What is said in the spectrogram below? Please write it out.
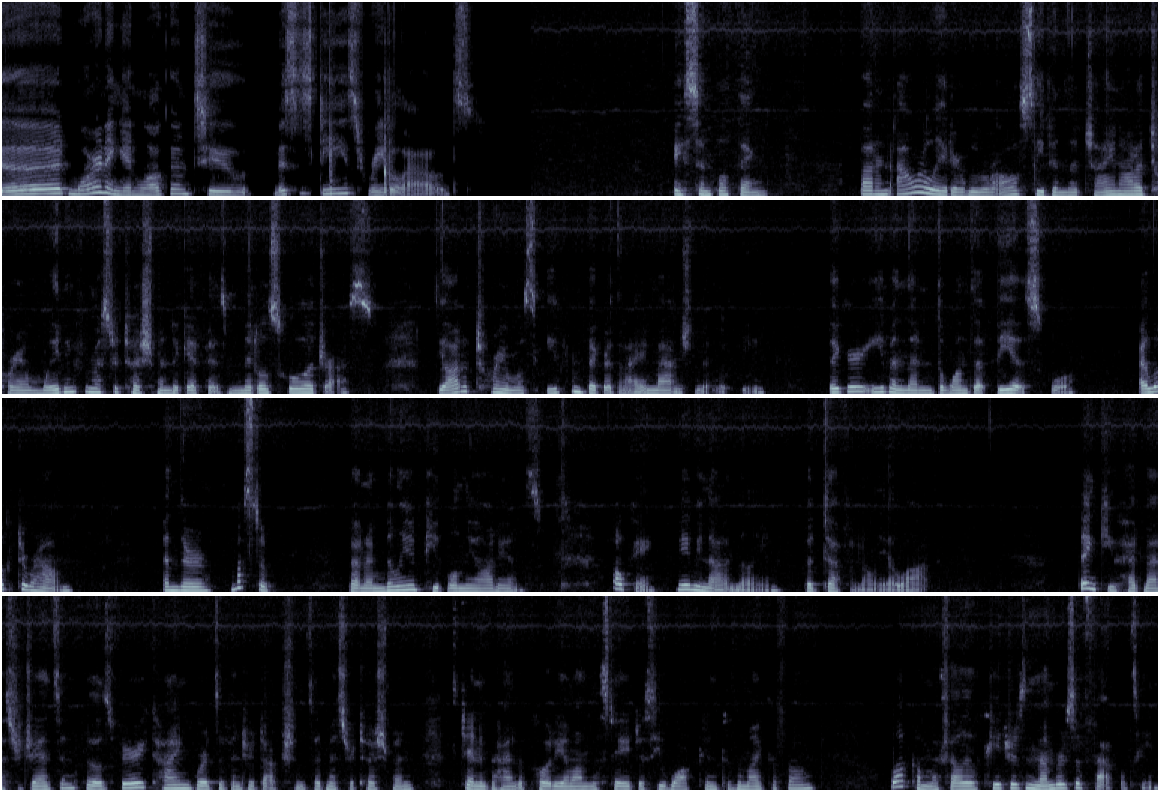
Good morning and welcome to Mrs. D's Read Alouds. A simple thing. About an hour later, we were all seated in the giant auditorium waiting for Mr. Tushman to give his middle school address. The auditorium was even bigger than I imagined it would be, bigger even than the ones at Via's school. I looked around, and there must have been a million people in the audience. Okay, maybe not a million, but definitely a lot. Thank you, Headmaster Jansen, for those very kind words of introduction, said Mr. Tushman, standing behind the podium on the stage as he walked into the microphone. Welcome, my fellow teachers and members of faculty.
